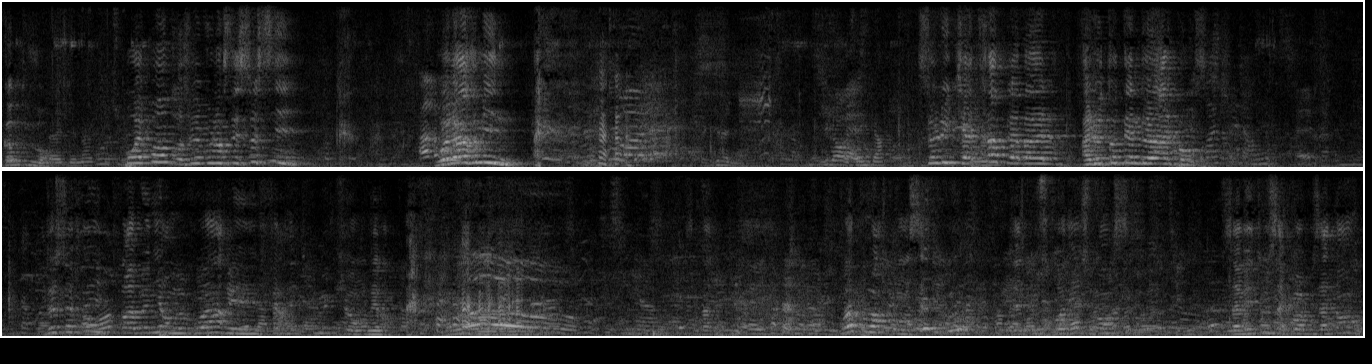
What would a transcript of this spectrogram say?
Comme toujours. Pour répondre, je vais vous lancer ceci. Voilà Armin. Celui qui attrape la balle a le totem de la réponse. De ce fait, il pourra venir me voir et faire des trucs, on verra. Pas- On va pouvoir commencer du coup. Vous êtes tous je pense. Vous savez tous à quoi vous attendre.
